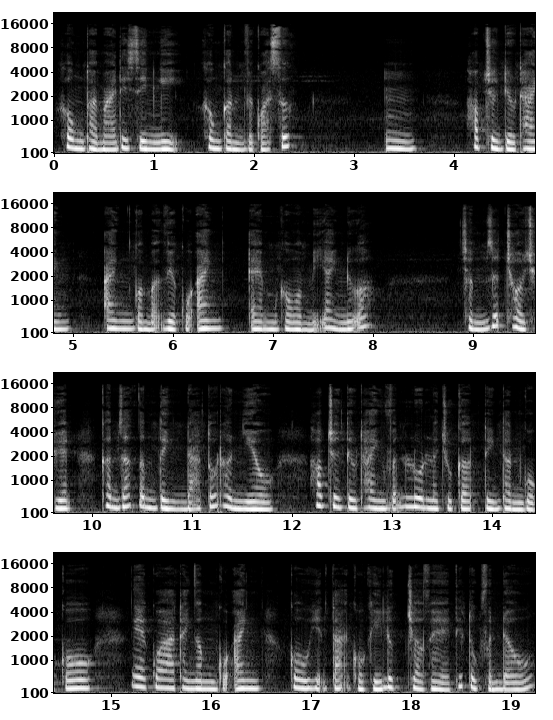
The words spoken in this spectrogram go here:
Không thoải mái thì xin nghỉ, Không cần phải quá sức. Ừ Học trường Tiểu Thành, Anh còn bận việc của anh, Em không ở mỹ anh nữa. Chấm dứt trò chuyện Cảm giác tâm tình đã tốt hơn nhiều. Học trường Tiểu Thành vẫn luôn là trụ cột tinh thần của cô. Nghe qua thanh âm của anh Cô hiện tại có khí lực trở về tiếp tục phấn đấu.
